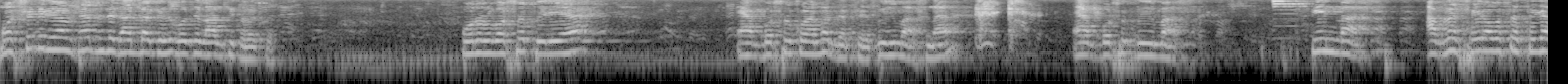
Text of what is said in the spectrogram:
মসজিদের ইমাম সাহেব যদি জানবার কিছু বলছে, লাঞ্ছিত হয়েছে। পনেরো বছর পেরিয়ে এক বছর করে আমার যাচ্ছে? দুই মাস না? এক বছর দুই মাস। তিন মাস। আপনার সেই অবস্থা থেকে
